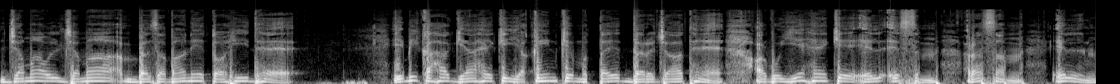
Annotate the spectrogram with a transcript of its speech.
جمع الجمع بزبان توحید ہے۔ یہ بھی کہا گیا ہے کہ یقین کے متعد درجات ہیں اور وہ یہ ہیں کہ الاسم، رسم، علم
